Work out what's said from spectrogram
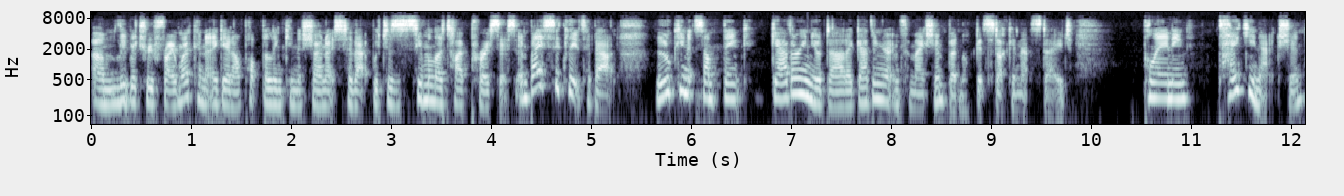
um, liberatory framework. And again, I'll pop the link in the show notes to that, which is a similar type process. And basically, it's about looking at something, gathering your data, gathering your information, but not get stuck in that stage, planning, taking action,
